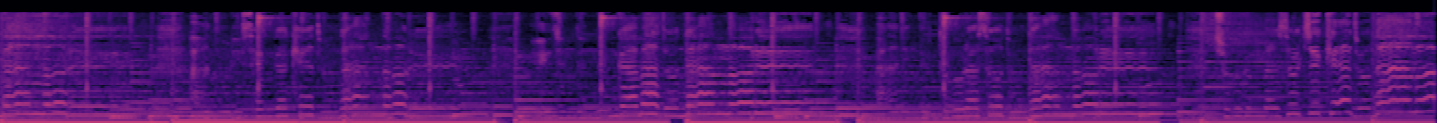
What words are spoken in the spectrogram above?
난 너를 아무리 생각해도 난 너를 감아도 난 너를. 아닌 듯 돌아서도 난 너를. 조금만 솔직해도 난 너를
